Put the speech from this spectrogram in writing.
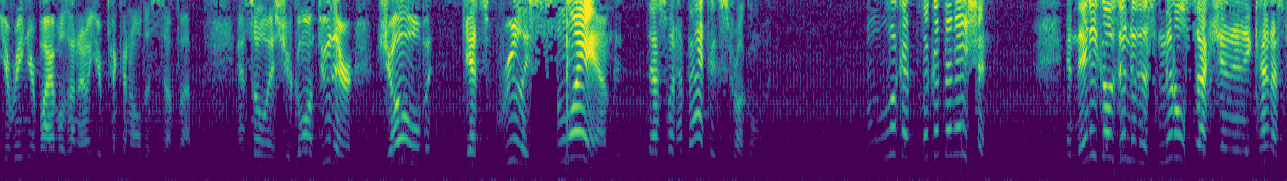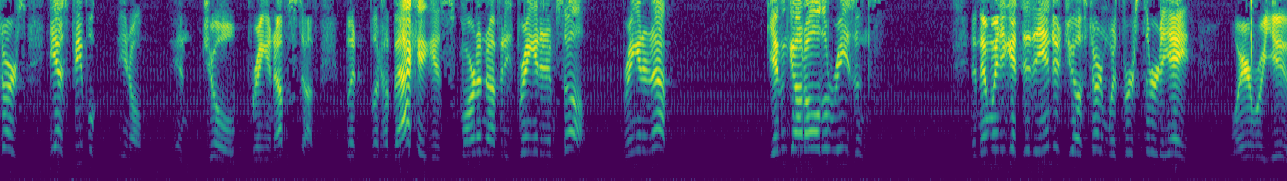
You're reading your Bibles, I know you're picking all this stuff up. And so as you're going through there, Job gets really slammed. That's what Habakkuk's struggling with. Look at look at the nation. And then he goes into this middle section, and he kind of starts. He has people, you know, in Job bringing up stuff, but but Habakkuk is smart enough, and he's bringing it himself, bringing it up, giving God all the reasons. And then when you get to the end of Job, starting with verse 38, where were you?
